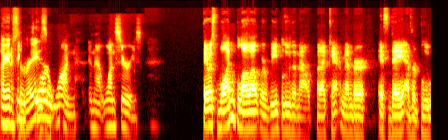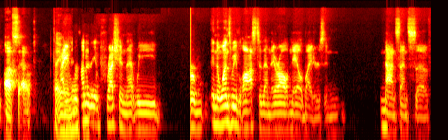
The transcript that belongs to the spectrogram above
I think the Rays? four to one in that one series. There was one blowout where we blew them out, but I can't remember if they ever blew us out. I was under the impression that we were in the ones we lost to them, they were all nail biters and nonsense of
